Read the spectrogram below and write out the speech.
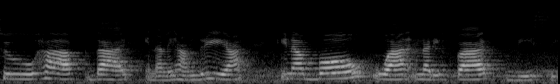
to have died in Alexandria in about 195 BC.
